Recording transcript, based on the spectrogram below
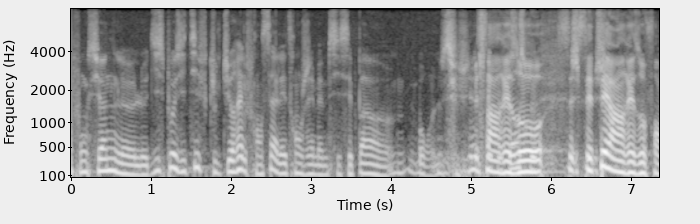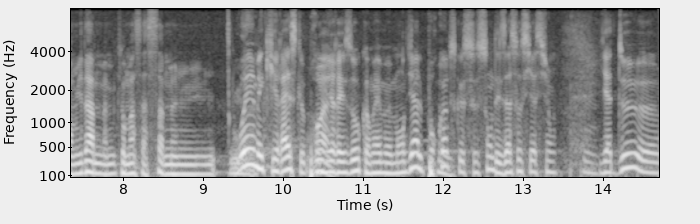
fonctionne le, dispositif culturel français à l'étranger, même si c'est pas euh, bon. C'est un réseau. C'était un réseau formidable, même comment ça s'amenue. Oui, mais qui reste le premier réseau quand même mondial. Pourquoi? Mm. Parce que ce sont des associations. Mm. Il y a deux.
